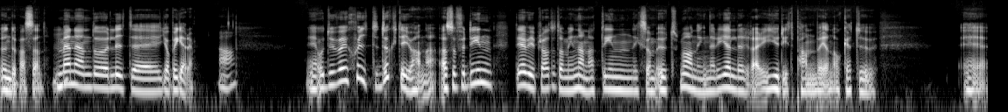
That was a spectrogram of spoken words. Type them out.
under passen. Mm. Men ändå lite jobbigare. Ja. Eh, och du var ju skitduktig Johanna. Alltså för din, det har vi pratat om innan, att din liksom utmaning när det gäller det där är ju ditt pannben och att du eh,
